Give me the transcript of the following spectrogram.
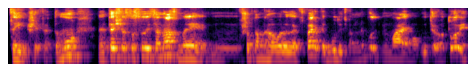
це інший ефект. Тому е, те, що стосується нас, ми, м, щоб там не говорили експерти, будуть вони не будуть, ми маємо бути готові.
